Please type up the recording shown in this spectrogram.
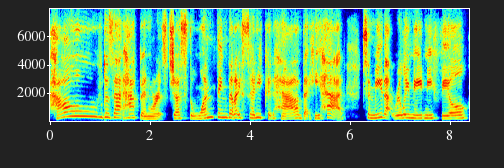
how does that happen where it's just the one thing that I said he could have that he had? To me, that really made me feel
